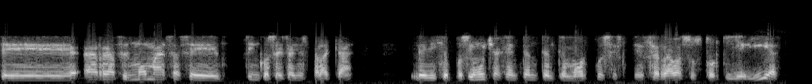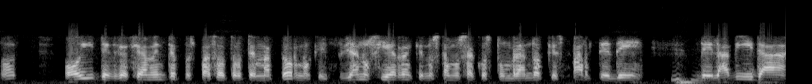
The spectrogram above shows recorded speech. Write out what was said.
se reafirmó más hace cinco o seis años para acá, le dije, pues sí, mucha gente ante el temor, pues este, cerraba sus tortillerías, ¿no? Hoy, desgraciadamente, pues pasa otro tema peor, ¿no? Que ya no cierran, que no estamos acostumbrando a que es parte de, de la vida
